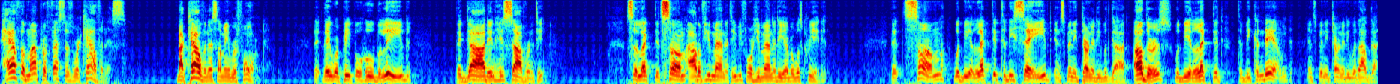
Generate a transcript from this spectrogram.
half of my professors were Calvinists. By Calvinists, I mean Reformed. They, were people who believed that God, in His sovereignty, selected some out of humanity before humanity ever was created, that some would be elected to be saved and spend eternity with God, others would be elected to be condemned and spend eternity without God.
